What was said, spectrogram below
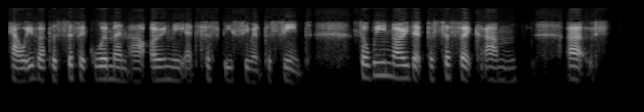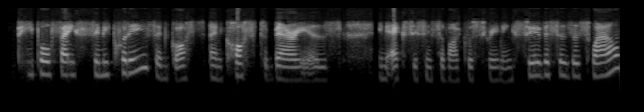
However, Pacific women are only at 57%. So we know that Pacific um, uh, people face inequities and cost, and cost barriers in accessing cervical screening services as well.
